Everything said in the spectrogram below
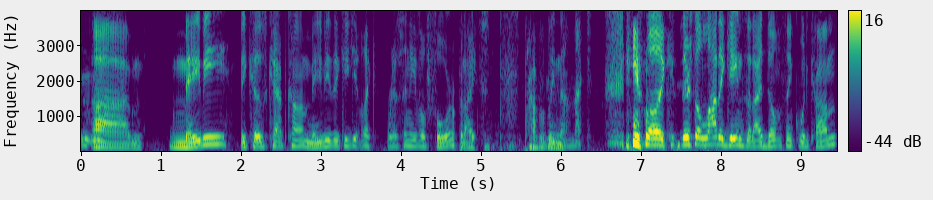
Mm-mm. Um, maybe because Capcom, maybe they could get like Resident Evil Four, but I probably not. you know, like there's a lot of games that I don't think would come.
